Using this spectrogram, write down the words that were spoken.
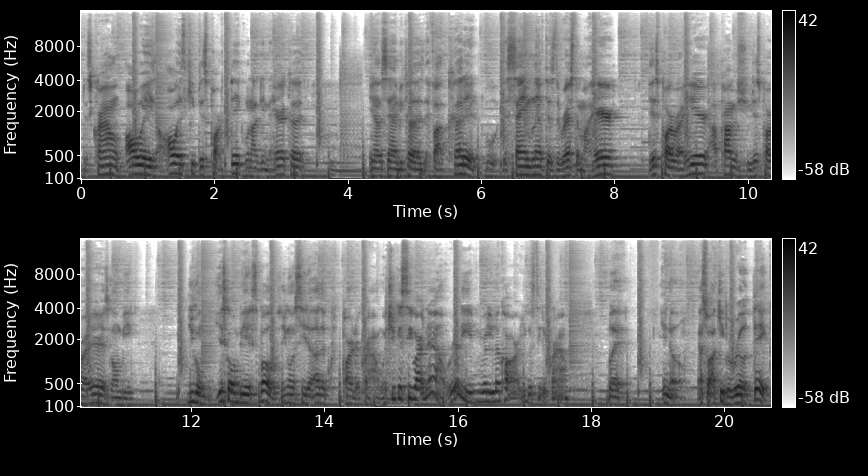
This crown, always, always keep this part thick when I get the haircut. You know what I'm saying? Because if I cut it the same length as the rest of my hair, this part right here, I promise you, this part right here is gonna be, you gonna, it's gonna be exposed. You're gonna see the other part of the crown, which you can see right now. Really, if you really look hard, you can see the crown. But, you know, that's why I keep it real thick.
